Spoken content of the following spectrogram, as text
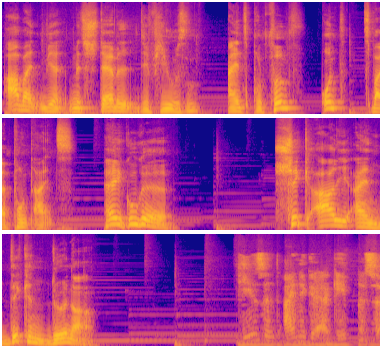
arbeiten wir mit Stable Diffusion 1.5 und 2.1. Hey Google, schick Ali einen dicken Döner. Hier sind einige Ergebnisse.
